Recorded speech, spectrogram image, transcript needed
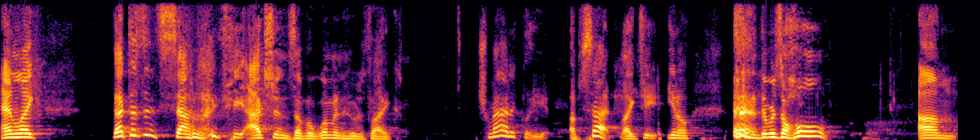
And like, that doesn't sound like the actions of a woman who's like traumatically upset. Like, she, you know, there was a whole um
